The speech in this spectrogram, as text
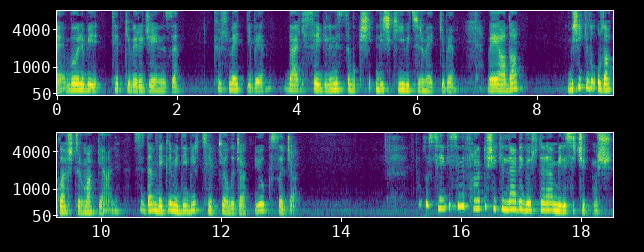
e, böyle bir tepki vereceğinizi. Küsmek gibi, belki sevgilinizse bu kişi ilişkiyi bitirmek gibi veya da bir şekilde uzaklaştırmak yani. sizden beklemediği bir tepki alacak diyor kısaca. Burada sevgisini farklı şekillerde gösteren birisi çıkmış.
